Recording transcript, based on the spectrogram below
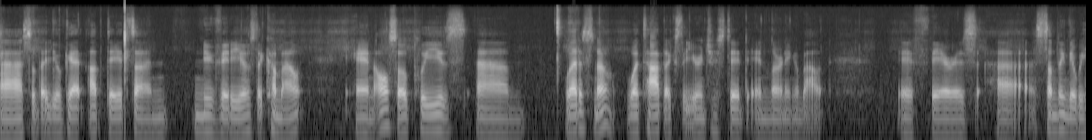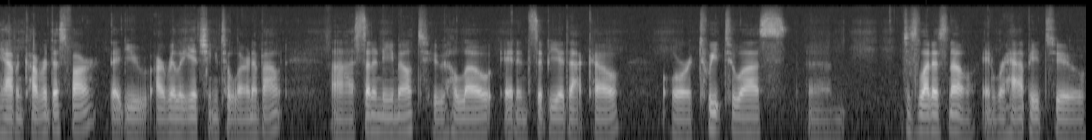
uh, so that you'll get updates on new videos that come out. And also, please um, let us know what topics that you're interested in learning about. If there is uh, something that we haven't covered this far that you are really itching to learn about, uh, send an email to hello at incipia.co or tweet to us. Um, just let us know, and we're happy to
